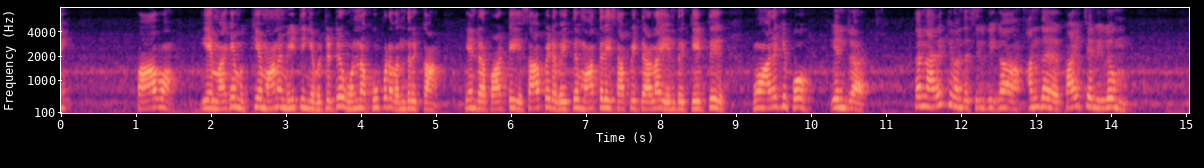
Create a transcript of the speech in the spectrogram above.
பாவம் என் மகன் முக்கியமான மீட்டிங்கை விட்டுட்டு உன்னை கூப்பிட வந்திருக்கான் என்ற பாட்டி சாப்பிட வைத்து மாத்திரை சாப்பிட்டாளா என்று கேட்டு உன் அறைக்கு போ என்றார். தன் அறைக்கு வந்த சில்விகா அந்த காய்ச்சலிலும்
